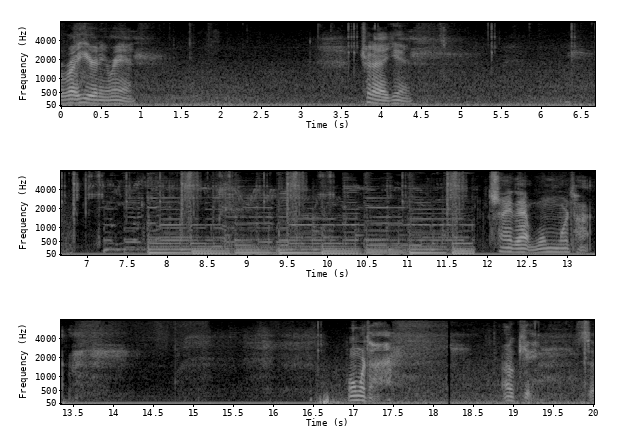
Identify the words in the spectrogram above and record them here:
Right here and he ran. Try that again. Try that one more time. One more time. Okay, so.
